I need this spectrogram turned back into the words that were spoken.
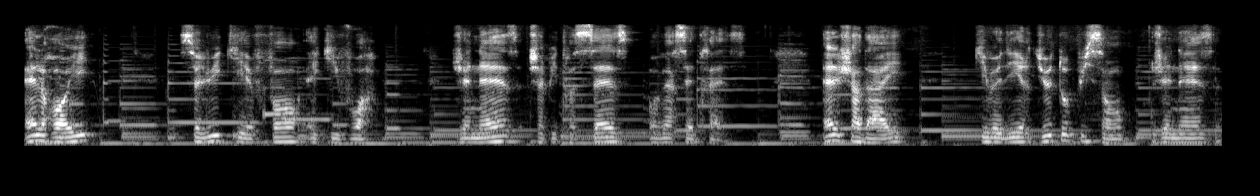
El Roy, celui qui est fort et qui voit. Genèse chapitre 16 au verset 13. El Shaddai, qui veut dire Dieu Tout-Puissant. Genèse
